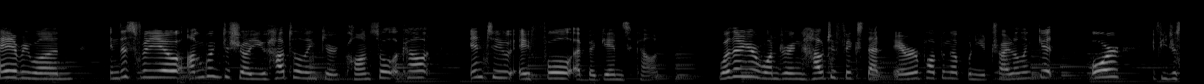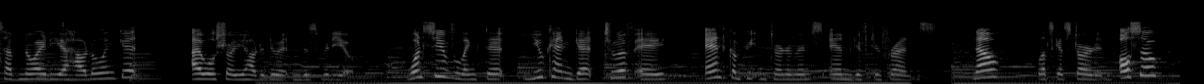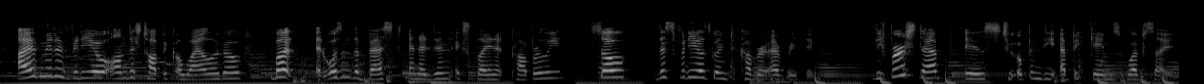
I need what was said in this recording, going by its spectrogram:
Hey everyone! In this video, I'm going to show you how to link your console account into a full Epic Games account. Whether you're wondering how to fix that error popping up when you try to link it, or if you just have no idea how to link it, I will show you how to do it in this video. Once you've linked it, you can get 2FA and compete in tournaments and gift your friends. Now, let's get started. Also, I have made a video on this topic a while ago, but it wasn't the best and I didn't explain it properly, so this video is going to cover everything. The first step is to open the Epic Games website.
